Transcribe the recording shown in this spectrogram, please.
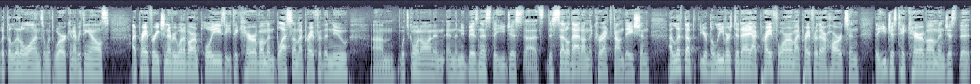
with the little ones and with work and everything else. I pray for each and every one of our employees that you take care of them and bless them. I pray for the new, um, what's going on and, and the new business that you just uh, just settle that on the correct foundation. I lift up your believers today. I pray for them. I pray for their hearts and that you just take care of them and just the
